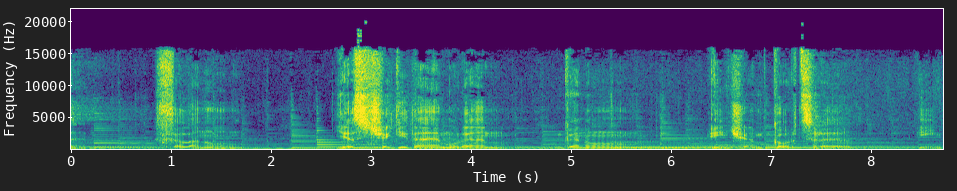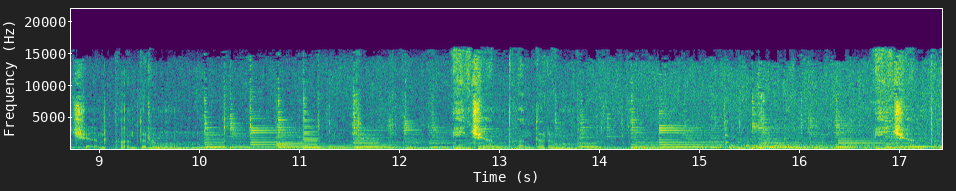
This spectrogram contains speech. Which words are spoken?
է խլանում Ես չգիտեմ ուր եմ գնում Ինչ եմ կորցրել, ինչ եմ փնդրում Ինչ եմ փնդրում Ինչ եմ փնդրում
